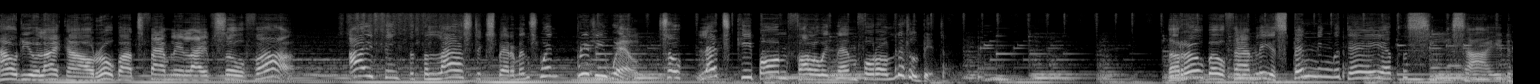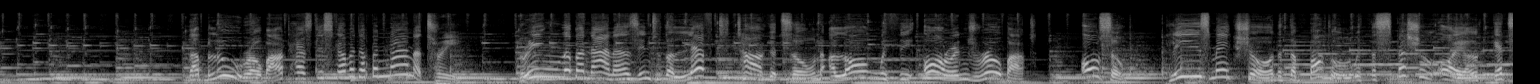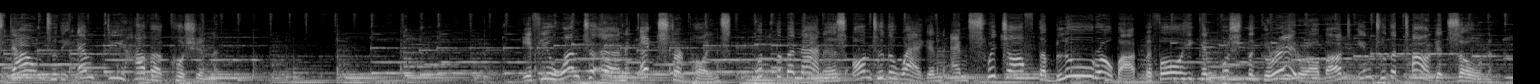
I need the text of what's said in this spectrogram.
How do you like our robot's family life so far? I think that the last experiments went pretty well, so let's keep on following them for a little bit. The Robo family is spending the day at the seaside. The blue robot has discovered a banana tree. Bring the bananas into the left target zone along with the orange robot. Also, please make sure that the bottle with the special oil gets down to the empty hover cushion. If you want to earn extra points, put the bananas onto the wagon and switch off the blue robot before he can push the gray robot into the target zone.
